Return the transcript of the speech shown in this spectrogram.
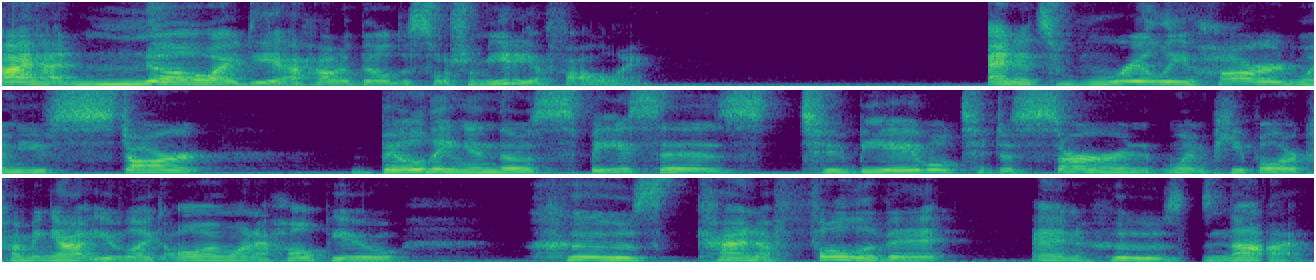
I had no idea how to build a social media following. And it's really hard when you start building in those spaces to be able to discern when people are coming at you like, oh, I want to help you, who's kind of full of it and who's not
